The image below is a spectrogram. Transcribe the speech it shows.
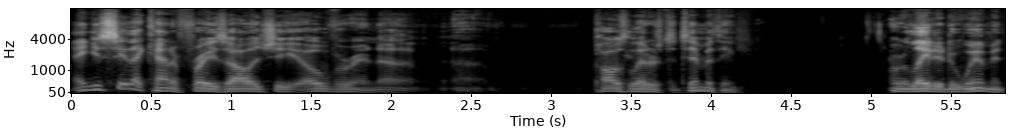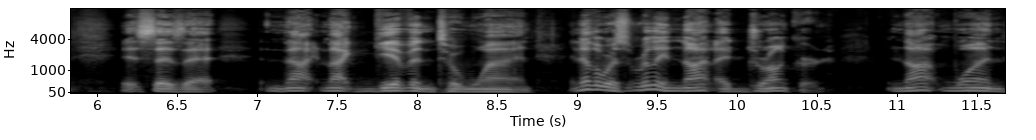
and you see that kind of phraseology over in uh, uh, Paul's letters to Timothy related to women. It says that not not given to wine. In other words, really not a drunkard, not one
